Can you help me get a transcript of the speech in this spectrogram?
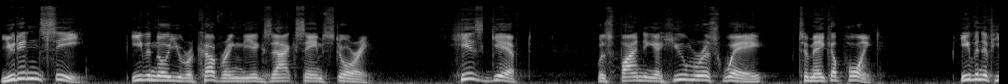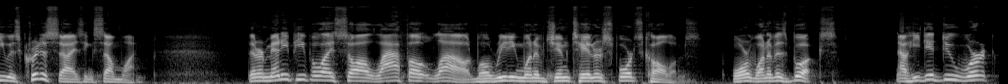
you didn't see, even though you were covering the exact same story. His gift was finding a humorous way to make a point, even if he was criticizing someone. There are many people I saw laugh out loud while reading one of Jim Taylor's sports columns or one of his books. Now, he did do work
